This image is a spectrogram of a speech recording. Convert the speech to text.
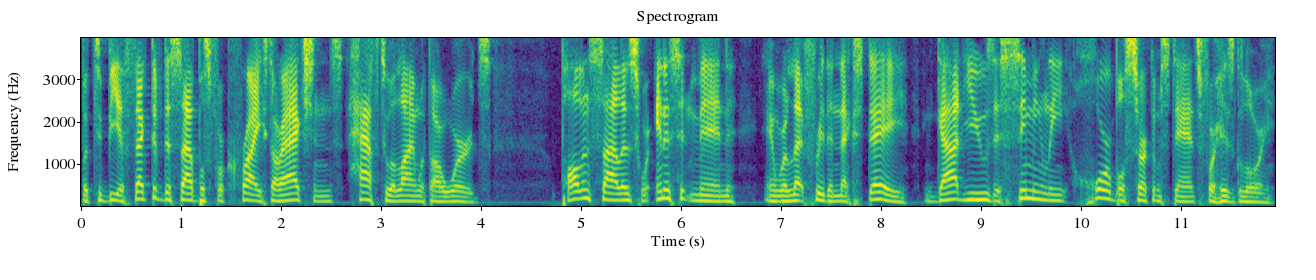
but to be effective disciples for Christ, our actions have to align with our words. Paul and Silas were innocent men and were let free the next day. God used a seemingly horrible circumstance for his glory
